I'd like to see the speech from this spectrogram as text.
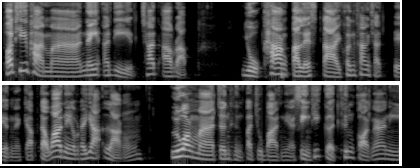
เพราะที่ผ่านมาในอดีตชาติอาหรับ อยู่ข้างปาเลสไตน์ค่อนข้างชัดเจนนะครับ แต่ว่าในระยะหลังล่วงมาจนถึงปัจจุบันเนี่ยสิ่งที่เกิดขึ้นก่อนหน้านี้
